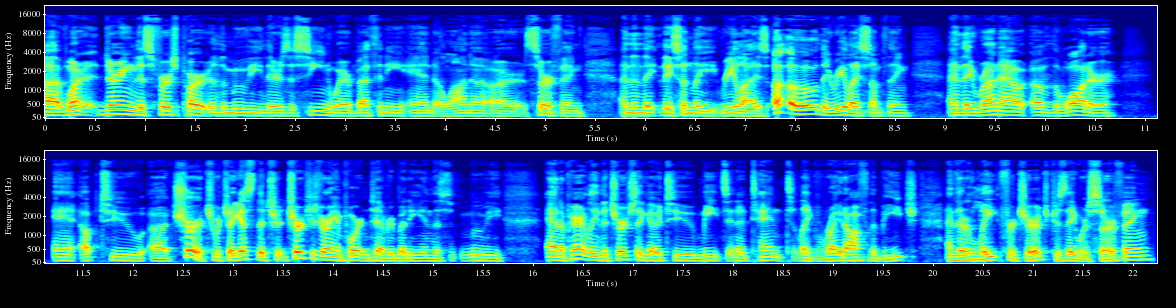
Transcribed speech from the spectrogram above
Uh, one, during this first part of the movie, there's a scene where Bethany and Alana are surfing, and then they, they suddenly realize, uh oh, they realize something, and they run out of the water and up to uh, church, which I guess the ch- church is very important to everybody in this movie. And apparently, the church they go to meets in a tent, like right off the beach, and they're late for church because they were surfing.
